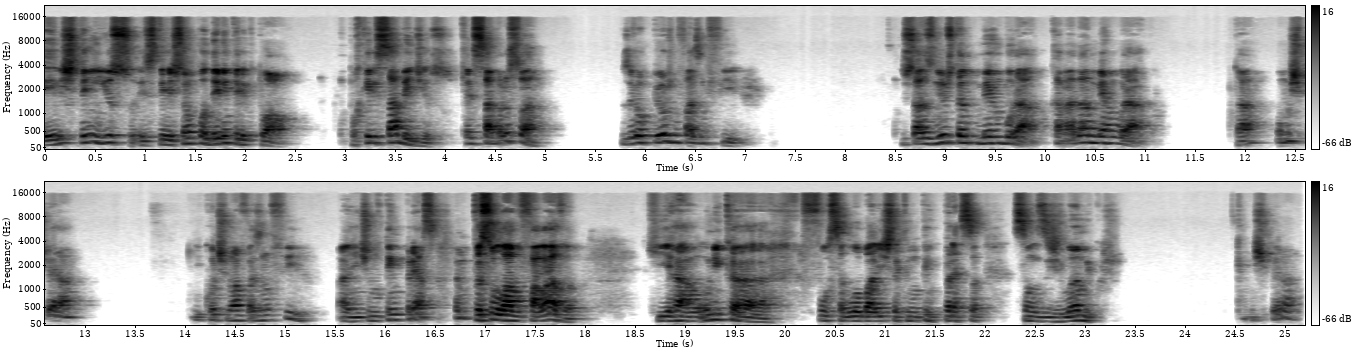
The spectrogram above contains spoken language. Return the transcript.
eles têm isso, eles têm, eles têm um poder intelectual, porque eles sabem disso. Eles sabem, olha só, os europeus não fazem filhos. Os Estados Unidos estão no mesmo buraco, o Canadá no mesmo buraco. Tá? Vamos esperar. E continuar fazendo filho. A gente não tem pressa. O professor Lavo falava que a única força globalista que não tem pressa são os islâmicos. Vamos esperar.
